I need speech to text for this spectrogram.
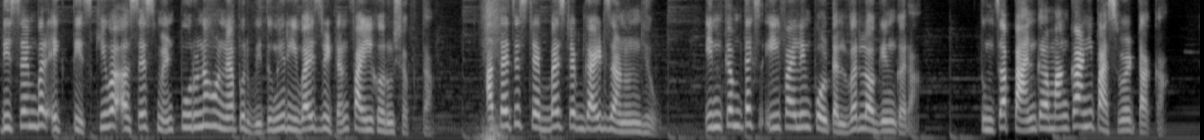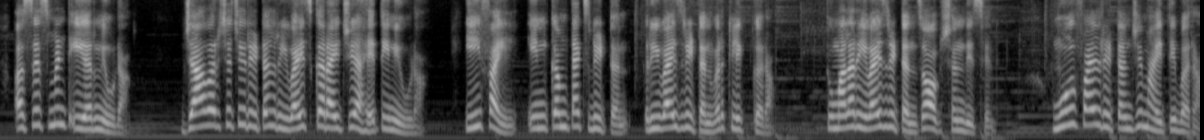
डिसेंबर एकतीस किंवा असेसमेंट पूर्ण होण्यापूर्वी तुम्ही रिवाईज रिटर्न फाईल करू शकता. आता याचे स्टेप बाय स्टेप गाईड जाणून घेऊ. इन्कम टॅक्स ई फायलिंग पोर्टलवर लॉग इन करा. तुमचा पॅन क्रमांक आणि पासवर्ड टाका. असेसमेंट इयर निवडा. ज्या वर्षाची रिटर्न रिवाईज करायची आहे ती निवडा. E file income tax return revise रिटर्नवर क्लिक करा. तुम्हाला रिवाईज रिटर्नचं ऑप्शन दिसेल. मूळ फाईल रिटर्नची माहिती भरा.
